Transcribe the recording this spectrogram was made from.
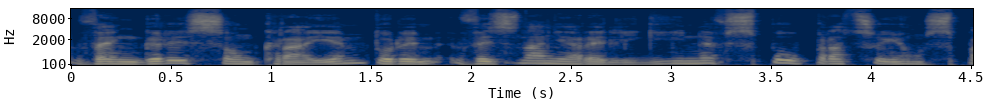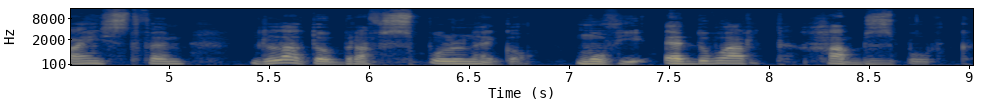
Węgry są krajem, którym wyznania religijne współpracują z państwem dla dobra wspólnego mówi Edward Habsburg.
